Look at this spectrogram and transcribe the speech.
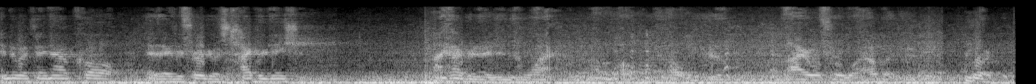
into what they now call, uh, they refer to as hibernation. I hibernated in oh, you know, Iowa for a while, but look,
